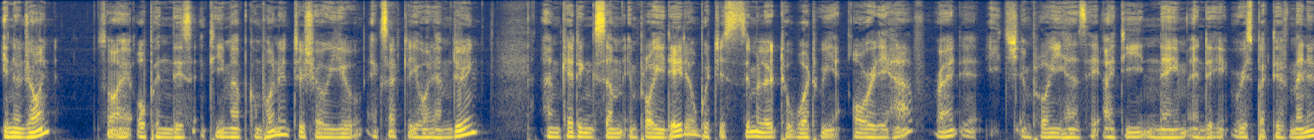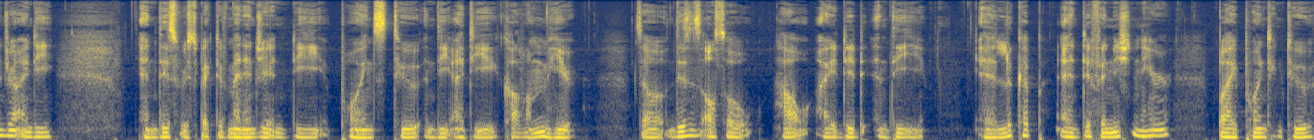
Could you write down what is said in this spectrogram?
inner join. So I open this tmap component to show you exactly what I'm doing. I'm getting some employee data, which is similar to what we already have, right? Each employee has a ID, name, and a respective manager ID. And this respective manager ID points to the ID column here. So this is also how I did the uh, lookup uh, definition here by pointing to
